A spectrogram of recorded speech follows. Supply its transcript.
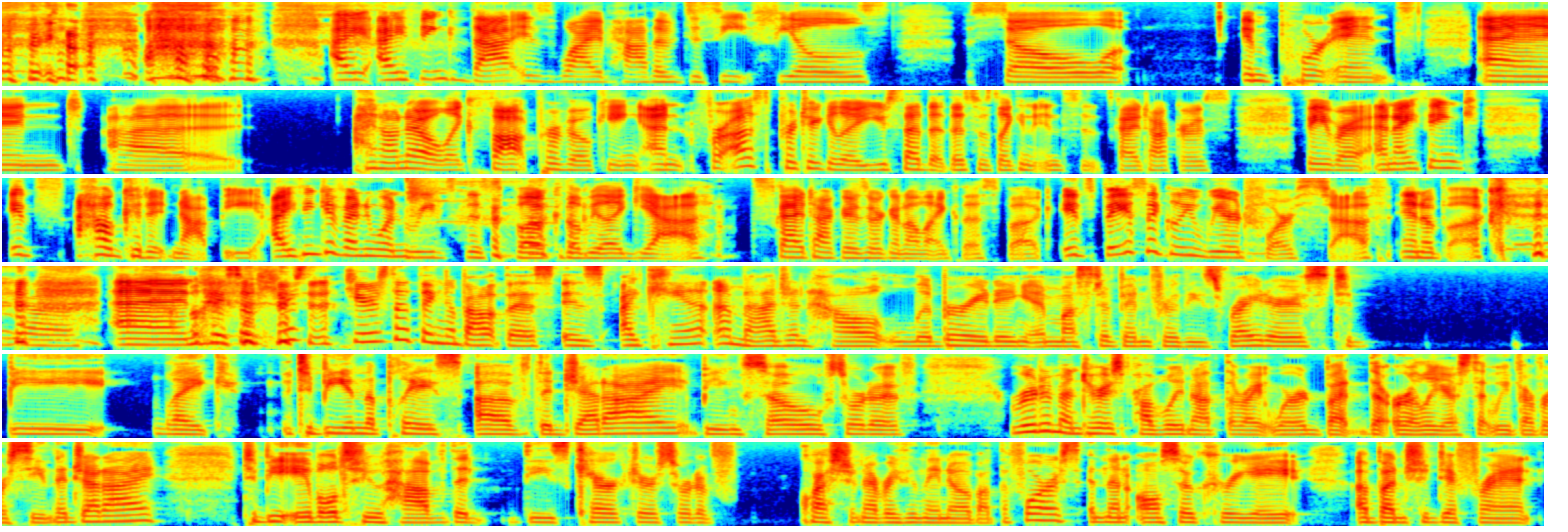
Um, I, I think that is why path of deceit feels so important and uh I don't know, like thought provoking. And for us, particularly, you said that this was like an instant Sky Talkers favorite. And I think it's how could it not be? I think if anyone reads this book, they'll be like, yeah, Sky Talkers are going to like this book. It's basically weird force stuff in a book. Yeah. and okay, so here's here's the thing about this is I can't imagine how liberating it must have been for these writers to be like to be in the place of the Jedi being so sort of rudimentary is probably not the right word, but the earliest that we've ever seen the Jedi, to be able to have the these characters sort of question everything they know about the Force, and then also create a bunch of different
